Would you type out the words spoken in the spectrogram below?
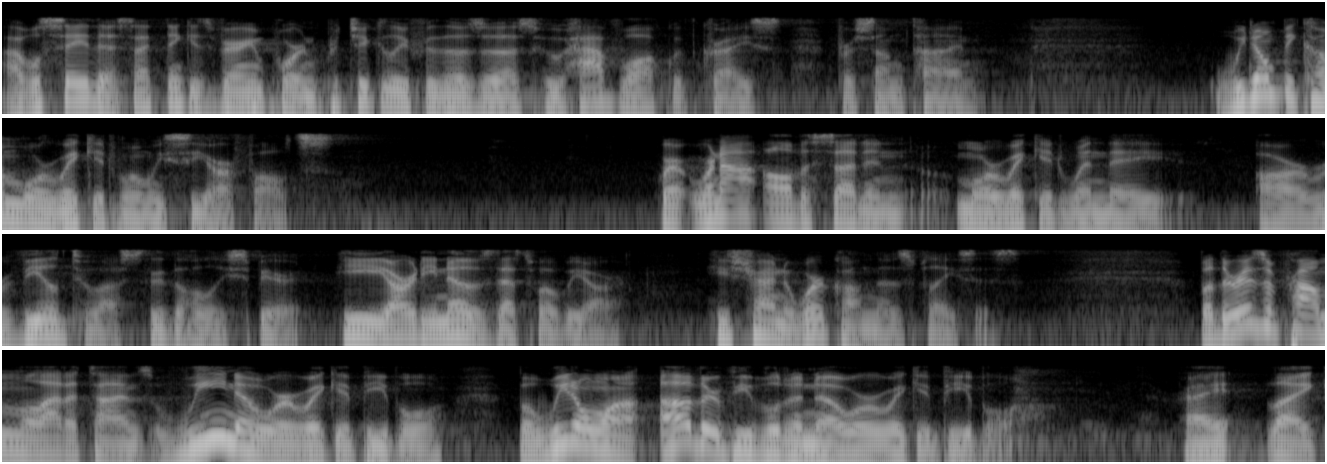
I will say this I think it's very important, particularly for those of us who have walked with Christ for some time. We don't become more wicked when we see our faults. We're, we're not all of a sudden more wicked when they are revealed to us through the Holy Spirit. He already knows that's what we are. He's trying to work on those places. But there is a problem a lot of times. We know we're wicked people, but we don't want other people to know we're wicked people. Right? Like,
